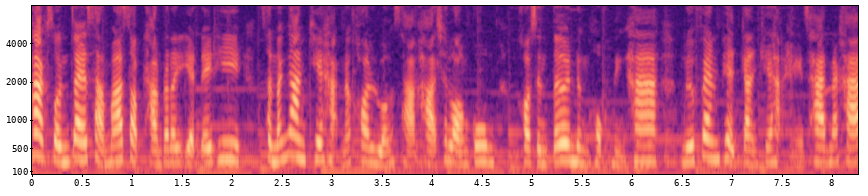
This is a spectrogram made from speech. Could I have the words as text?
หากสนใจสามารถสอบถามรายละเอียดได้ที่ สำนักงานเคหะนครหลวงสาขาฉลองกรุง call center 1615 หรือแฟนเพจการเคหะแห่งชาตินะคะ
